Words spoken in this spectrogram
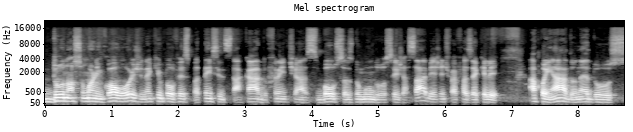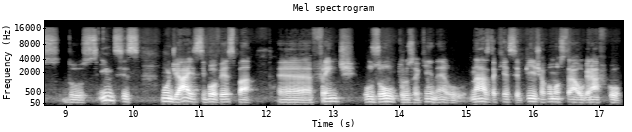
do nosso Morning Call hoje, né? Que o Bovespa tem se destacado frente às bolsas do mundo, vocês já sabem. A gente vai fazer aquele apanhado, né? Dos, dos índices mundiais e Bovespa é, frente os outros aqui, né? O Nasdaq, S&P, já vou mostrar o gráfico,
